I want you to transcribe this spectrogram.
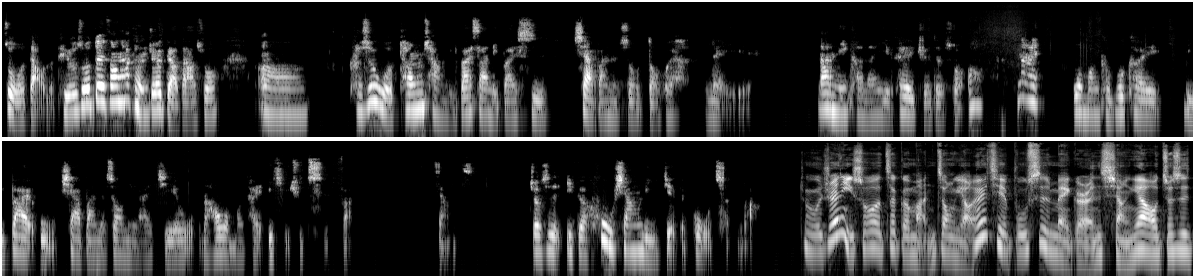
做到的？比如说，对方他可能就会表达说，嗯，可是我通常礼拜三、礼拜四。下班的时候都会很累耶，那你可能也可以觉得说，哦，那我们可不可以礼拜五下班的时候你来接我，然后我们可以一起去吃饭，这样子就是一个互相理解的过程吧。对，我觉得你说的这个蛮重要，因为其实不是每个人想要就是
